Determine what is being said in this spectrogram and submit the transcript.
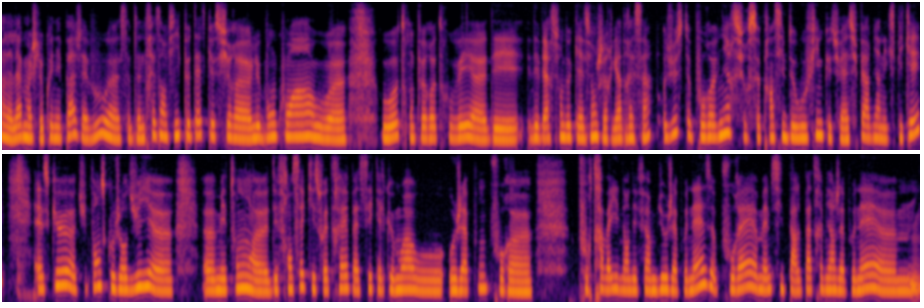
Oh là là, moi je le connais pas, j'avoue, euh, ça me donne très envie. Peut-être que sur Le Bon Coin ou, ou autre, on peut retrouver des, des, versions d'occasion, je regarderai ça. Juste pour revenir sur ce principe de woofing que tu as super bien expliqué, est-ce que tu penses qu'aujourd'hui, mettons, des Français qui souhaiteraient passer quelques mois au, au Japon pour, pour travailler dans des fermes bio japonaises pourrait, même s'il ne parle pas très bien japonais, euh,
